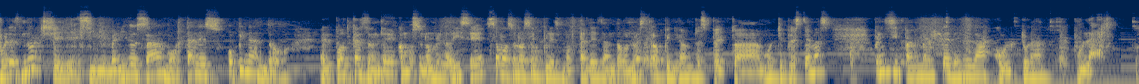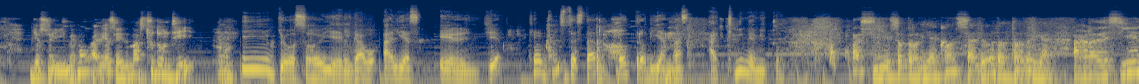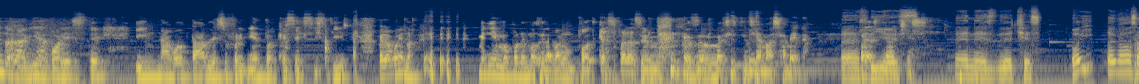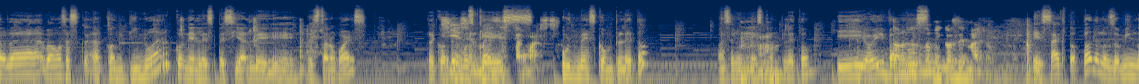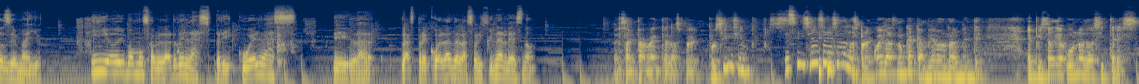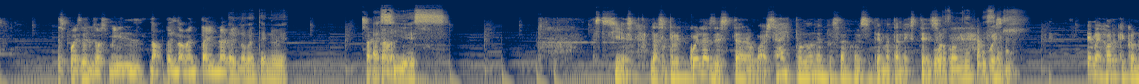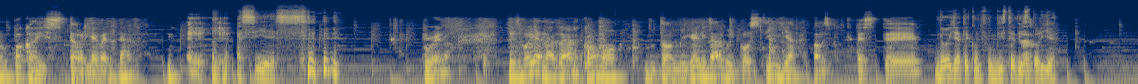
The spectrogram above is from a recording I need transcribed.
Buenas noches y bienvenidos a Mortales Opinando, el podcast donde, como su nombre lo dice, somos unos simples mortales dando nuestra opinión respecto a múltiples temas, principalmente de la cultura popular. Yo soy Memo, alias el Mastodonti. Y yo soy el Gabo, alias el Jeff. Qué gusto estar otro día más aquí, Memito. Así es, otro día con salud, otro día agradeciendo a la vida por este inagotable sufrimiento que es existir. Pero bueno, mínimo podemos grabar un podcast para hacer, hacer la existencia más amena. Así es. Buenas noches. Hoy, hoy vamos a hablar, vamos a, a continuar con el especial de, de Star Wars. Recordemos Sí, es que es un mes completo. Va a ser un mes completo. Y hoy Todos los vamos. domingos de mayo. Exacto, todos los domingos de mayo. Y hoy vamos a hablar de las precuelas. De la- las precuelas de las originales, ¿no? Exactamente, las pre- pues sí, sí, sí, sí. siguen siendo las precuelas, nunca cambiaron realmente. Episodio 1, 2 y 3. Después del 2000, no, del 99. El 99. Exactamente. Así es. Así es. Las precuelas de Star Wars. Ay, ¿por dónde empezar con este tema tan extenso? ¿Por dónde empezar? Pues, Qué mejor que con un poco de historia, ¿verdad? Eh, eh, Así es. bueno, les voy a narrar cómo Don Miguel Hidalgo y Costilla, este, no, ya te confundiste de historia.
